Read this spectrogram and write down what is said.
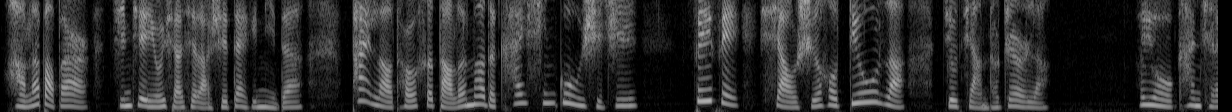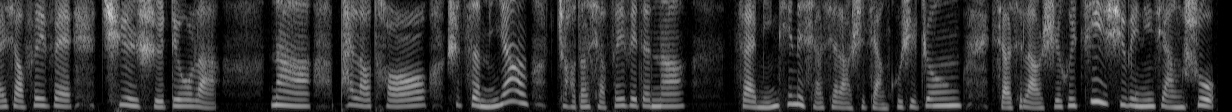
好了，宝贝儿，今天由小雪老师带给你的《派老头和捣乱猫的开心故事之菲菲小时候丢了》就讲到这儿了。哎呦，看起来小菲菲确实丢了。那派老头是怎么样找到小菲菲的呢？在明天的小雪老师讲故事中，小雪老师会继续为你讲述。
